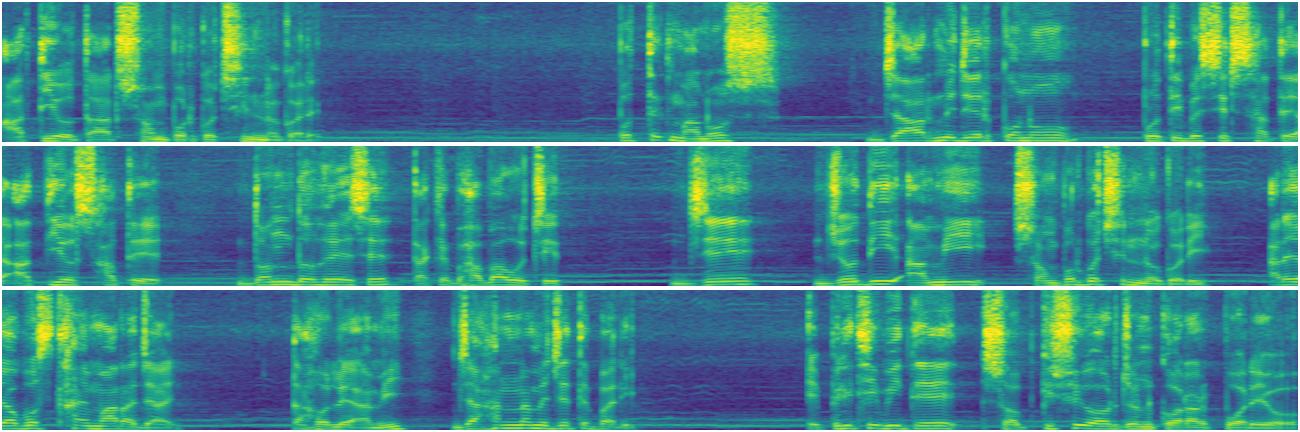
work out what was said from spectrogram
আত্মীয়তার সম্পর্ক ছিন্ন করে। প্রত্যেক মানুষ যার নিজের কোনো প্রতিবেশীর সাথে, আত্মীয়র সাথে দ্বন্দ্ব হয়েছে, তাকে ভাবা উচিত যে যদি আমি সম্পর্ক ছিন্ন করি আর এই অবস্থায় মারা যায়, তাহলে আমি জাহান্নামে যেতে পারি। এ পৃথিবীতে সব কিছুই অর্জন করার পরেও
